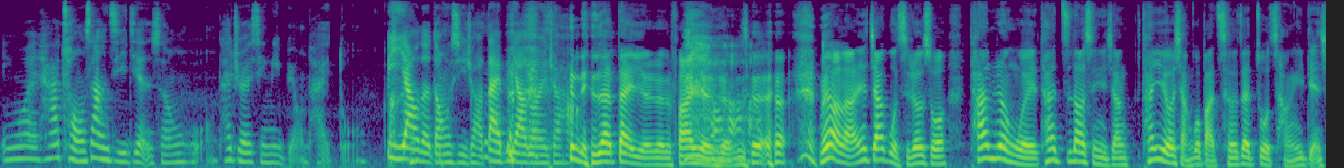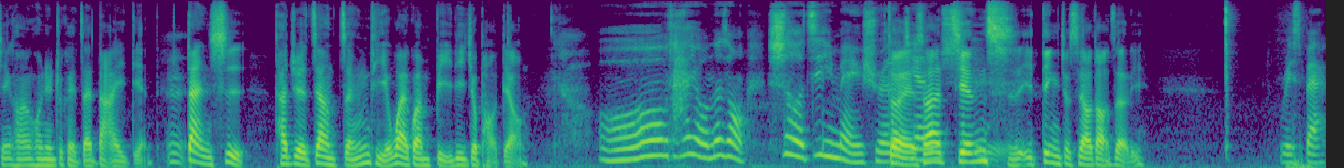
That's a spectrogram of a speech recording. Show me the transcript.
因为他崇尚极简生活，他觉得行李不用太多，必要的东西就好，带必要的东西就好。你是在代言人、发言人没有啦，因为加古池就说，他认为他知道行李箱，他也有想过把车再做长一点，行李空间空间就可以再大一点。嗯但是他觉得这样整体外观比例就跑掉了。哦，他有那种设计美学的对，所以他坚持一定就是要到这里。respect。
